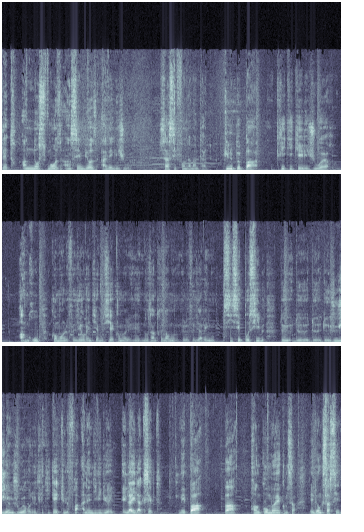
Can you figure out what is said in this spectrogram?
d'être en osmose, en symbiose avec les joueurs Ça, c'est fondamental. Tu ne peux pas critiquer les joueurs en groupe, comme on le faisait au XXe siècle, comme nos entraîneurs le faisaient avec nous. Si c'est possible de, juger un joueur, de le critiquer, tu le feras en individuel. Et là, il accepte. Mais pas, pas en commun comme ça. Et donc ça, c'est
